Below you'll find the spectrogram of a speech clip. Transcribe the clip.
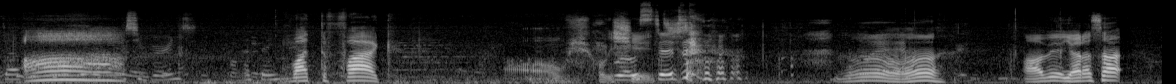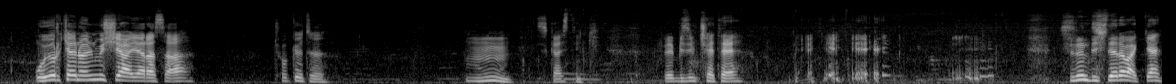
stuff. Ah. She burned, I think. What the fuck? Oh, holy shit. Roasted. Oo. Abi yarasa uyurken ölmüş ya yarasa. Çok kötü. Hmm, disgusting. Ve bizim çete. Şunun dişlere bak gel.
